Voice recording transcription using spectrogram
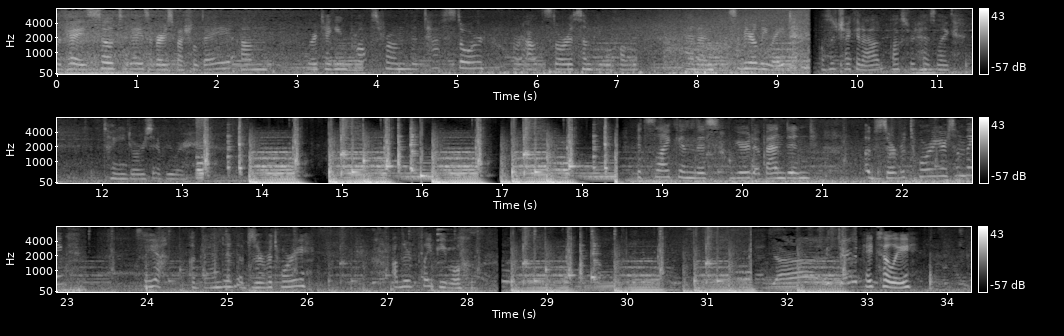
Okay, so today is a very special day. Um, we're taking props from the TAFF store, or OUTTS store as some people call it, and I'm severely late. Also check it out, Oxford has like tiny doors everywhere. It's like in this weird abandoned observatory or something. So yeah, abandoned observatory. Other play people. Hey Tilly,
